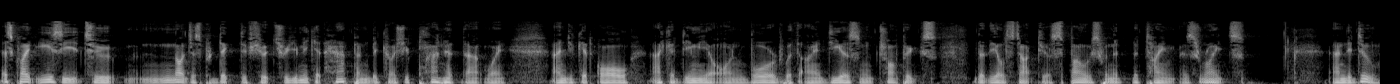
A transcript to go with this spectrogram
it's quite easy to not just predict the future, you make it happen because you plan it that way. And you get all academia on board with ideas and topics that they'll start to espouse when the, the time is right. And they do.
